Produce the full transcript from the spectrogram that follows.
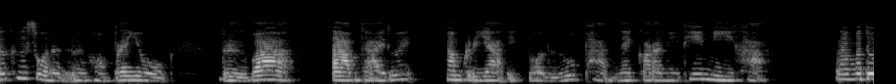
ก็คือส่วนอื่นๆของประโยค หรือว่าตามท้ายด้วยคำกริยาอีกตัวหรือรูปผันในกรณีที่มีค่ะ เรามาดู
